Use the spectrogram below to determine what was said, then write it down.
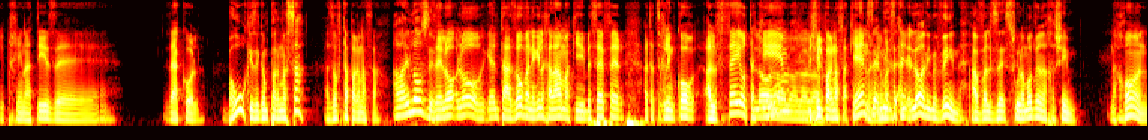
מבחינתי זה, זה הכל. ברור, כי זה גם פרנסה. עזוב את הפרנסה. אבל אני לא עוזב. זה לא, לא, תעזוב, אני אגיד לך למה, כי בספר אתה צריך למכור אלפי עותקים לא, לא, לא, בשביל לא. פרנסה. כן, זה, אני זה, לך כן. לא, אני מבין, אבל זה סולמות ונחשים. נכון,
